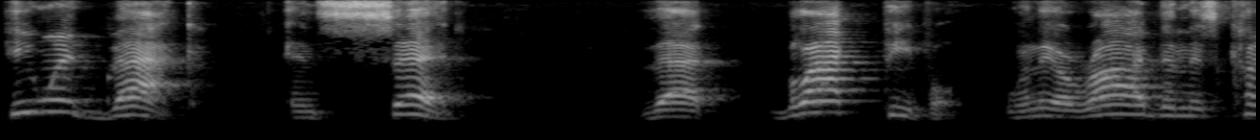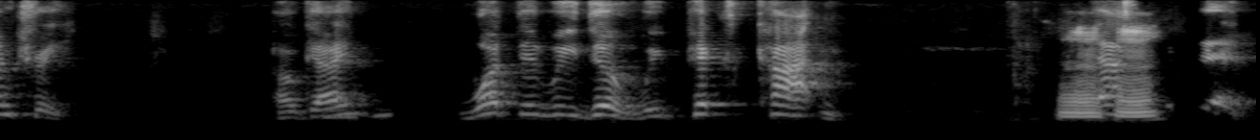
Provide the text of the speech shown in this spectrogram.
He went back and said that black people, when they arrived in this country, okay, mm-hmm. what did we do? We picked cotton. Mm-hmm. That's what we did.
